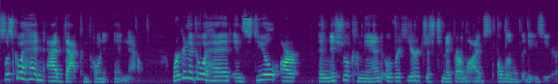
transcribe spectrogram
So let's go ahead and add that component in now. We're going to go ahead and steal our initial command over here just to make our lives a little bit easier.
